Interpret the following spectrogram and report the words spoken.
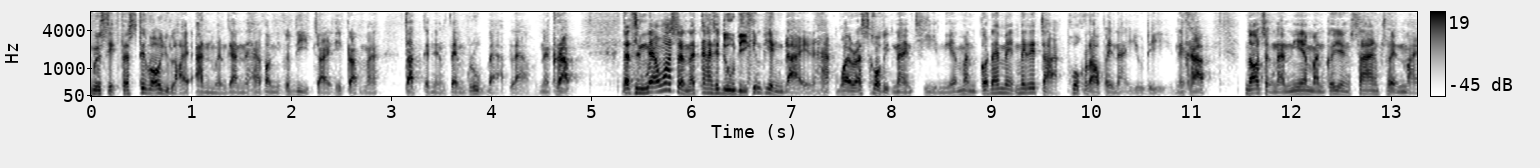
music festival อยู่หลายอันเหมือนกันนะฮะตอนนี้ก็ดีใจที่กลับมาจัดกันอย่างเต็มรูปแบบแล้วนะครับแต่ถึงแม้ว่าสถานการณ์จะดูดีขึ้นเพียงใดนะฮะไวรัสโควิด -19 เนี้ยมันก็ได้ไม่ไม่ได้จากพวกเราไปไหนอยู่ดีนะครับนอกจากนั้นเนี่ยมันก็ยังสร้างเทรนด์ใหม่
